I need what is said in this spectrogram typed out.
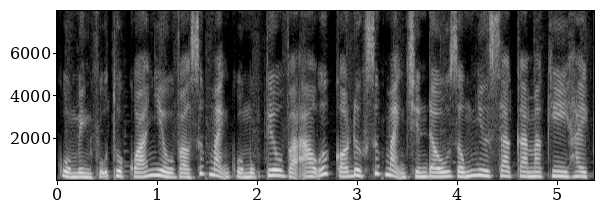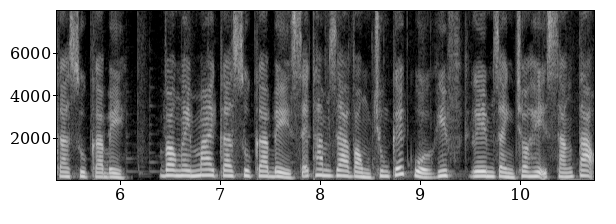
của mình phụ thuộc quá nhiều vào sức mạnh của mục tiêu và ao ước có được sức mạnh chiến đấu giống như Sakamaki hay Kasukabe. Vào ngày mai Kasukabe sẽ tham gia vòng chung kết của Gift Game dành cho hệ sáng tạo.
